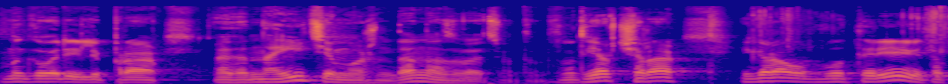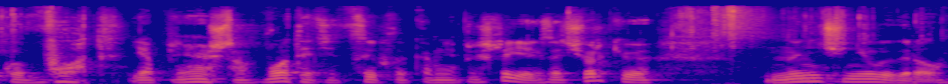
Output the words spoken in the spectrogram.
Мы говорили про это наитие можно, да, назвать. Вот, вот я вчера играл в лотерею и такой, вот, я понимаю, что вот эти цифры ко мне пришли, я их зачеркиваю, но ничего не выиграл.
